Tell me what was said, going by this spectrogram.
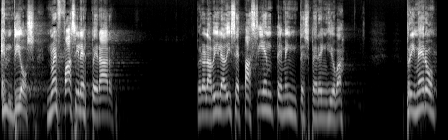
en Dios. No es fácil esperar, pero la Biblia dice pacientemente esperen en Jehová. Primero,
